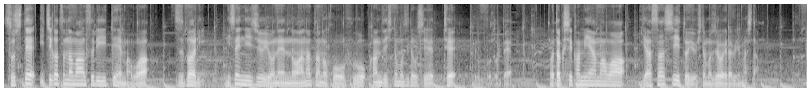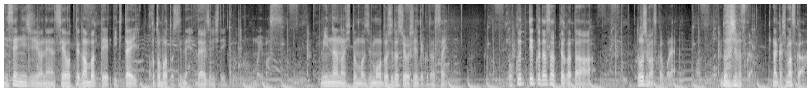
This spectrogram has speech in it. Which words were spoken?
そして1月のマンスリーテーマはズバリ2024年のあなたの抱負を漢字一文字で教えてということで私神山は優しいという一文字を選びました。2024年背負って頑張っていきたい言葉としてね大事にしていこうと思います。みんなの一文字もどしどし教えてください。送ってくださった方どうしますかこれ？どうしますか？なんかしますか？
